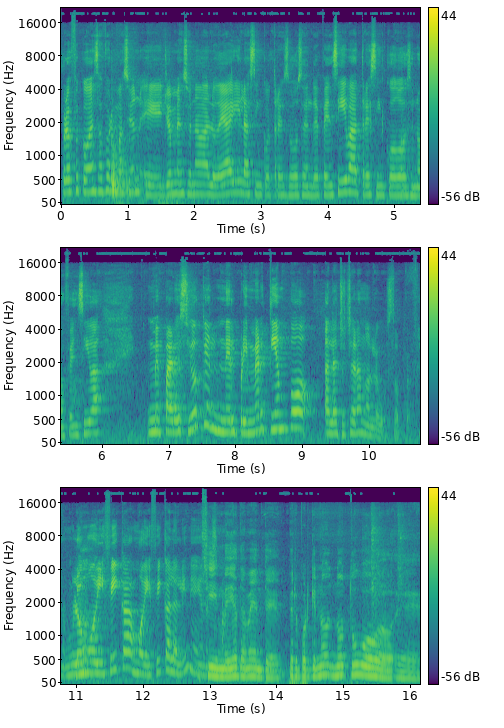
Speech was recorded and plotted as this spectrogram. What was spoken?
profe, con esa formación eh, yo mencionaba lo de Águila, 5-3-2 en defensiva, 3-5-2 en ofensiva. Me pareció que en el primer tiempo a la chochera no le gustó, profe. Lo modifica, modifica la línea. sí, inmediatamente, pero porque no, no tuvo... Eh,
